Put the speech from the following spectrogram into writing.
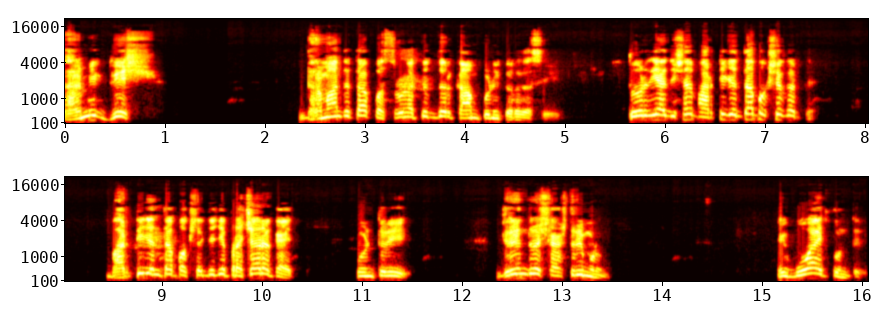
धार्मिक द्वेष धर्मांधता पसरवण्याचं जर काम कोणी करत असेल तर या देशात भारतीय जनता पक्ष करते. भारतीय जनता पक्षाचे जे प्रचारक आहेत कोणतरी धीरेंद्र शास्त्री म्हणून एक बुवा आहेत कोणतरी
